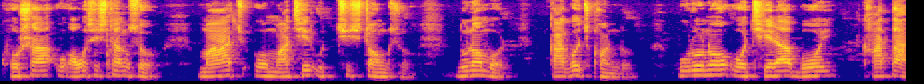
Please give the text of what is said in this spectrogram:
খোসা ও অবশিষ্টাংশ, মাছ ও মাছের উচ্ছিষ্ট অংশ। দু নম্বর কাগজ খণ্ড। পুরনো ও ছেঁড়া বই, খাতা,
